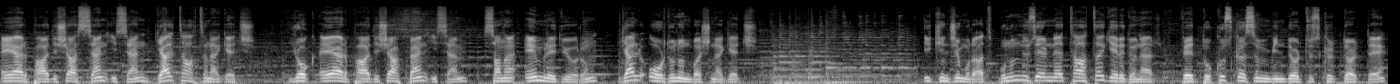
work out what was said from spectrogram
Eğer padişah sen isen gel tahtına geç. Yok eğer padişah ben isem sana emrediyorum gel ordunun başına geç. İkinci Murat bunun üzerine tahta geri döner ve 9 Kasım 1444'te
